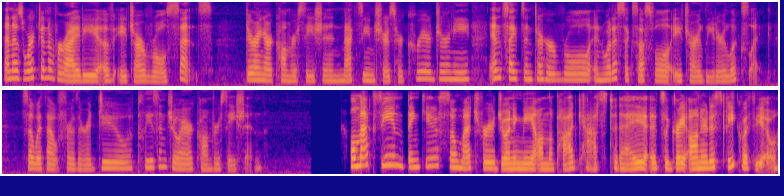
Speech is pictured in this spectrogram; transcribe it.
and has worked in a variety of HR roles since. During our conversation, Maxine shares her career journey, insights into her role, and what a successful HR leader looks like. So, without further ado, please enjoy our conversation. Well, Maxine, thank you so much for joining me on the podcast today. It's a great honor to speak with you.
